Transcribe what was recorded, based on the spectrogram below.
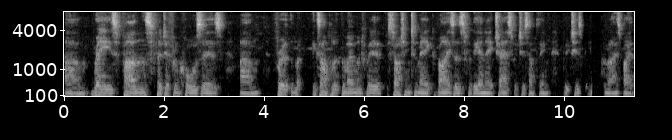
um, raise funds for different causes. Um, for example, at the moment, we're starting to make visors for the NHS, which is something which is organised by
